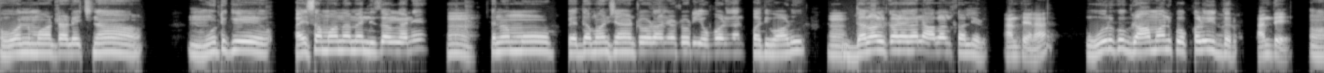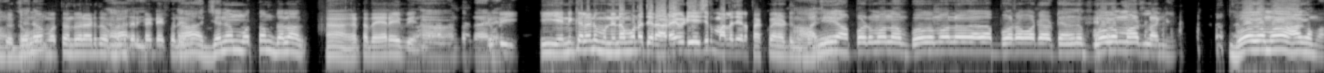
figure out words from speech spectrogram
ఎవరిని మాట్లాడిచ్చినా నూటికి పై సంబంధమే నిజం గాని జనము పెద్ద మనిషి అనేటోడు అనేటోడు ఎవడు కానీ పది వాడు. దళాలు కడే గానీ అలలు కలేడు. అంతేనా? ఊరుకు గ్రామానికి ఒక్కడు ఇద్దరు. అంతే. జనం మొత్తం. జనం మొత్తం దళాలు. గట్ట తయారైపోయింది. ఈ- ఎన్నికలను నిన్న మొన్న జర అడవిడి చేసి మళ్ళీ జర తక్కువైనట్టుంది అది. అప్పటి మనం భోగమలో కదా బోర పడ్డ భోగం మాటలు అన్ని. భోగమా ఆగమా?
